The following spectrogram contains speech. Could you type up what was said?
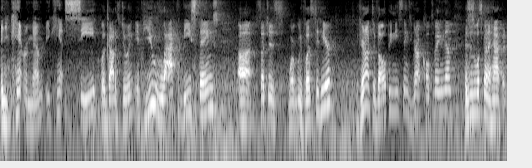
And you can't remember, you can't see what God is doing. If you lack these things, uh, such as what we've listed here, if you're not developing these things, if you're not cultivating them, this is what's going to happen.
